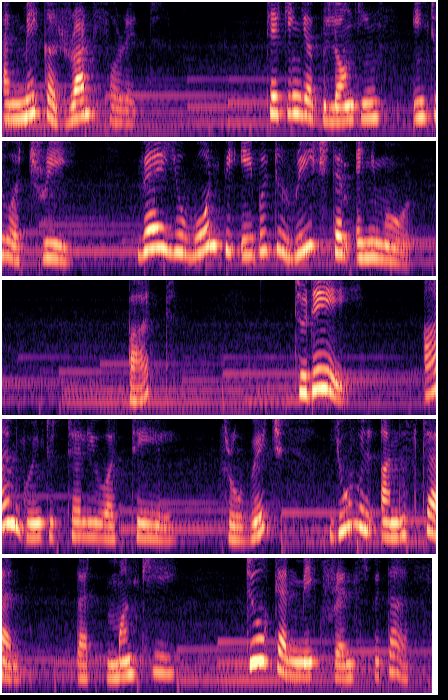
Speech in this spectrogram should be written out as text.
and make a run for it. Taking your belongings into a tree where you won't be able to reach them anymore. But today I'm going to tell you a tale through which you will understand that monkey too can make friends with us.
